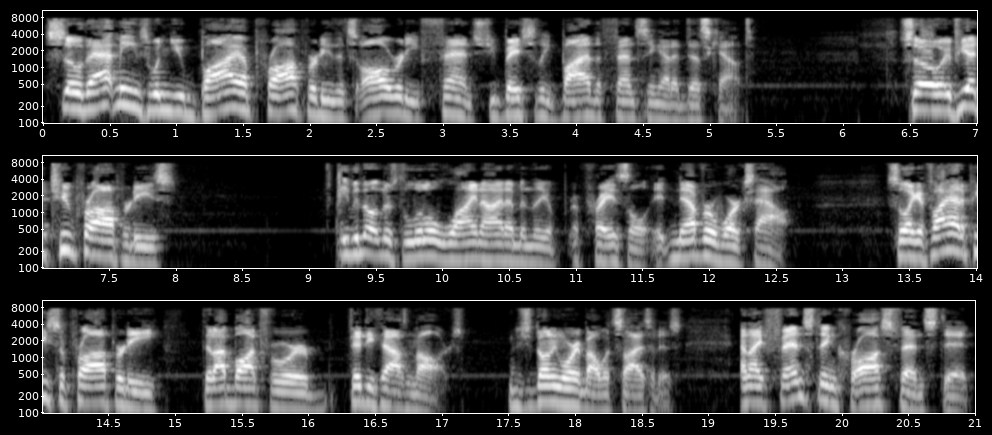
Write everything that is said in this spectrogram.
So that means when you buy a property that's already fenced, you basically buy the fencing at a discount. So if you had two properties, even though there's a little line item in the appraisal, it never works out. So like if I had a piece of property that I bought for fifty thousand dollars, just don't even worry about what size it is, and I fenced and cross fenced it,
